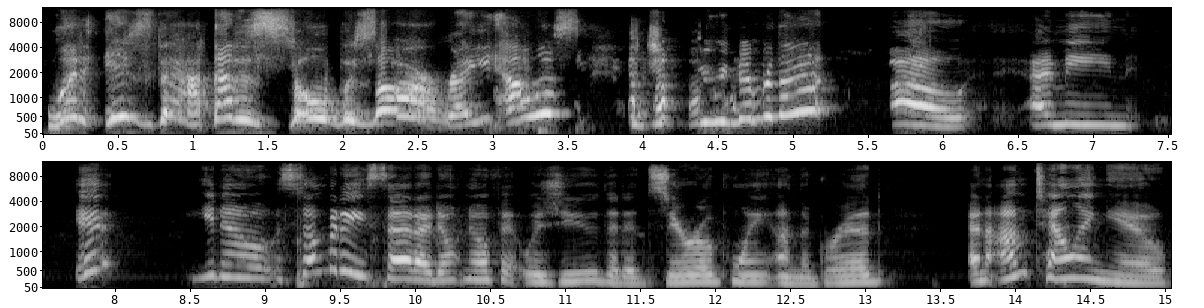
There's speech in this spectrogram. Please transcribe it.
what is that? That is so bizarre, right, Alice? Did you, do you remember that? Oh, I mean, it, you know, somebody said, I don't know if it was you, that it's zero point on the grid. And I'm telling you,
